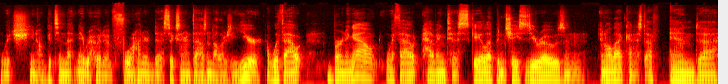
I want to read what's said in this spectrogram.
which, you know, gets in that neighborhood of 400 to 600,000 dollars a year without burning out, without having to scale up and chase zeros and and all that kind of stuff. And uh,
